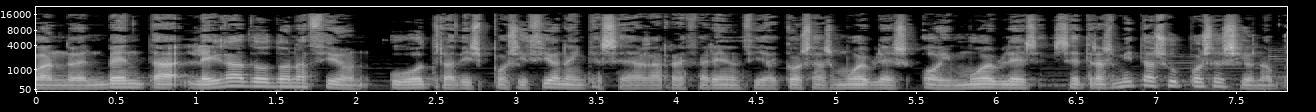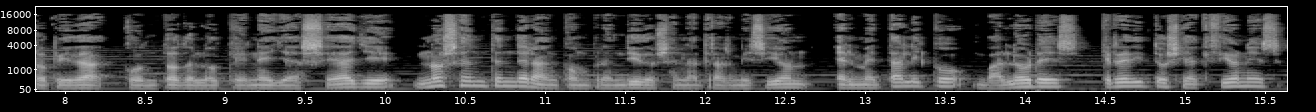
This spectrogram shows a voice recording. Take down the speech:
Cuando en venta, legado, donación u otra disposición en que se haga referencia a cosas muebles o inmuebles se transmita su posesión o propiedad con todo lo que en ellas se halle, no se entenderán comprendidos en la transmisión el metálico, valores, créditos y acciones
